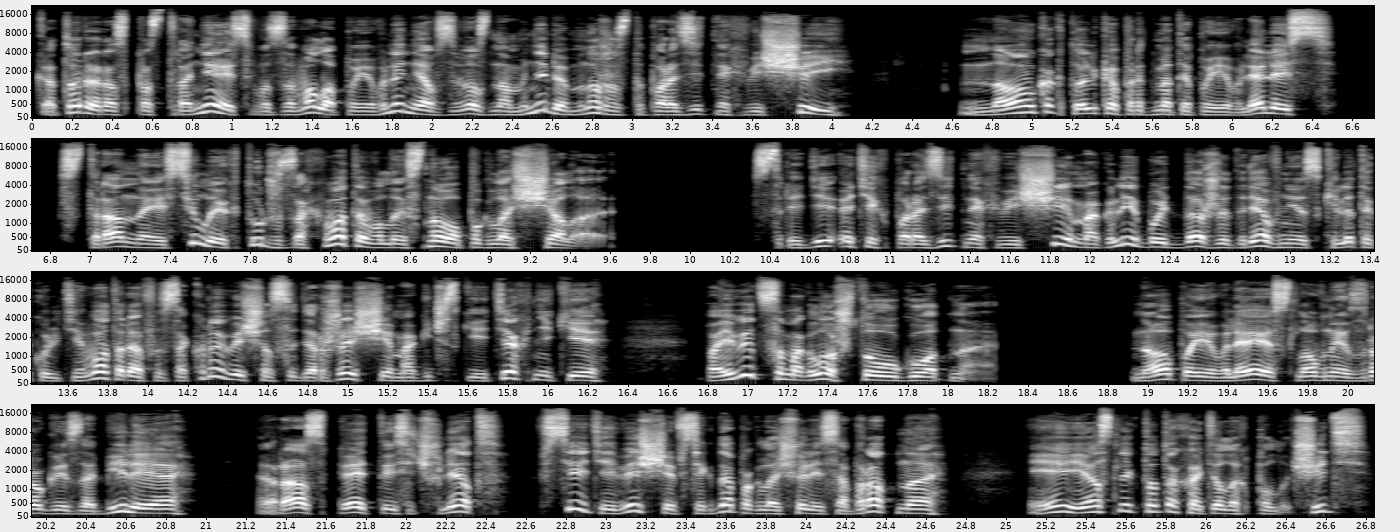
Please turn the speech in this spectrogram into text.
которая, распространяясь, вызывала появление в звездном небе множество поразительных вещей, но как только предметы появлялись, странная сила их тут же захватывала и снова поглощала. Среди этих поразительных вещей могли быть даже древние скелеты культиваторов и сокровища, содержащие магические техники, появиться могло что угодно. Но появляясь словно из рога изобилия, раз пять тысяч лет, все эти вещи всегда поглощались обратно, и если кто-то хотел их получить,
